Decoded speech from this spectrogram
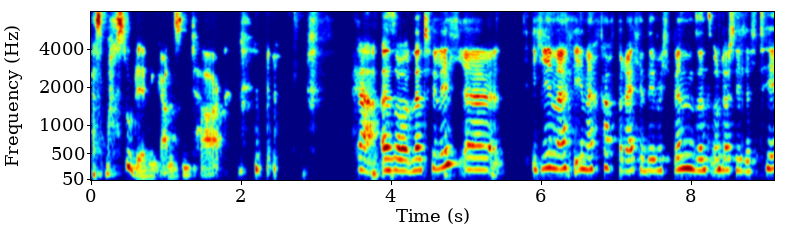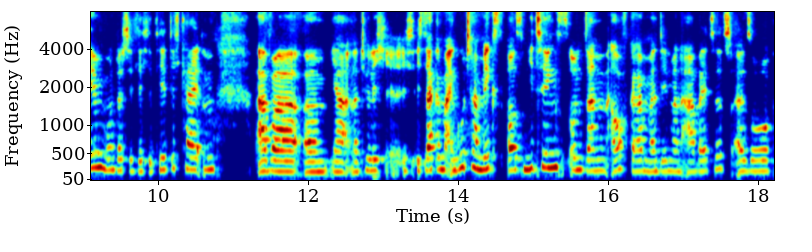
was machst du denn den ganzen Tag? ja, also natürlich, äh, je, nach, je nach Fachbereich, in dem ich bin, sind es unterschiedliche Themen, unterschiedliche Tätigkeiten. Aber ähm, ja, natürlich, ich, ich sage immer, ein guter Mix aus Meetings und dann Aufgaben, an denen man arbeitet. Also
